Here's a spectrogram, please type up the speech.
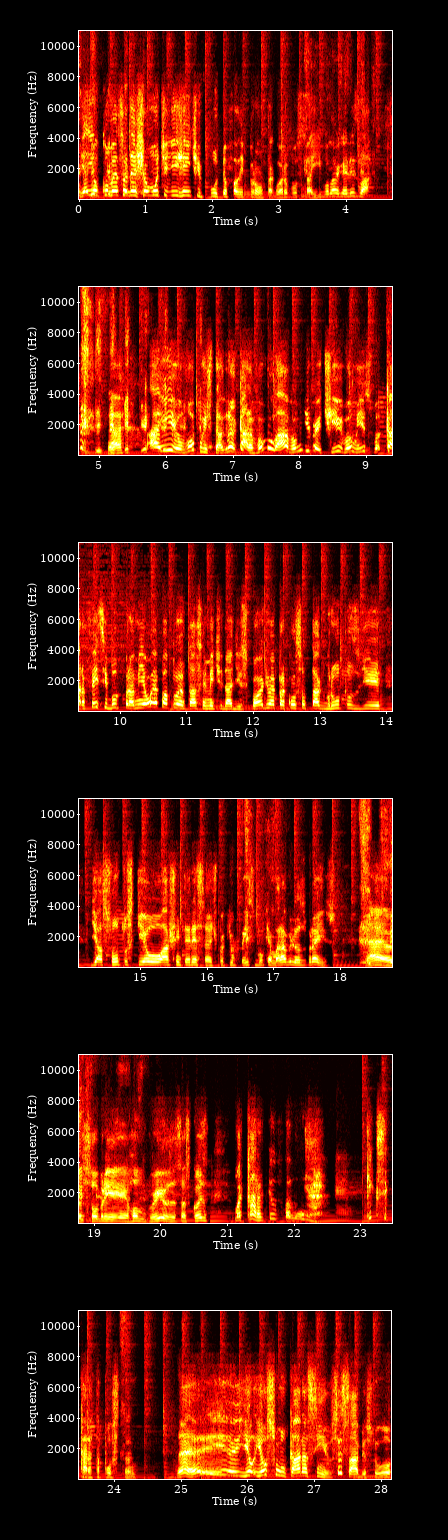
E aí eu começo a deixar um monte de gente puta. Eu falei, pronto, agora eu vou sair e vou largar eles lá. Né? Aí eu vou pro Instagram, cara, vamos lá, vamos divertir, vamos isso. Cara, Facebook para mim ou é para plantar semente da Discord ou é para consultar grupos de, de assuntos que eu acho interessante, porque o Facebook é maravilhoso para isso. Né? Sobre homebrews, essas coisas. Mas, cara, eu falo, o que, que esse cara tá postando? Né? E, eu, eu sou um cara assim, você sabe, eu sou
